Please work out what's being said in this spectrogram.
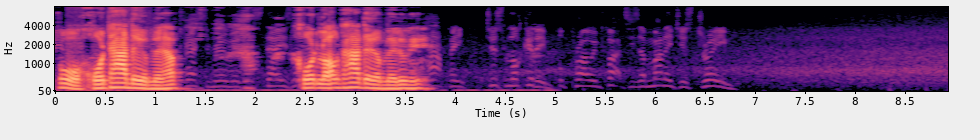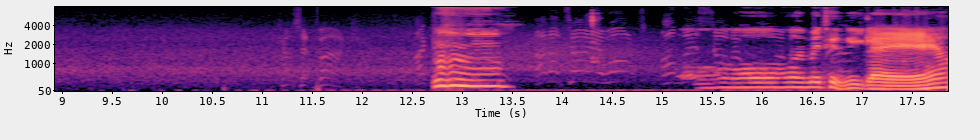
โอ้โค้ดท่าเดิมเลยครับ โค้ดร้องท่าเดิมเลยลูกนี้อืโอ้ยไม่ถึงอีกแล้ว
